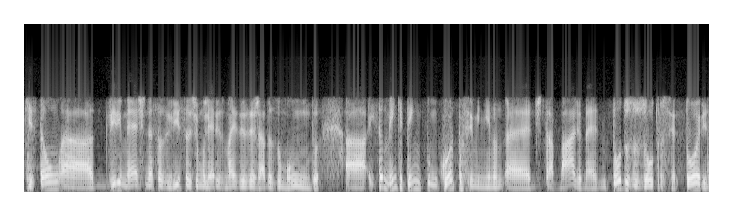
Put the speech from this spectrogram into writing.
que estão uh, vira e mexe nessas listas de mulheres mais desejadas do mundo, uh, e também que tem um corpo feminino uh, de trabalho, né, em todos os outros setores,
